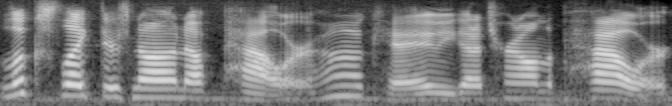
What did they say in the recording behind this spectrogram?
Looks like there's not enough power. Okay, we gotta turn on the power.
